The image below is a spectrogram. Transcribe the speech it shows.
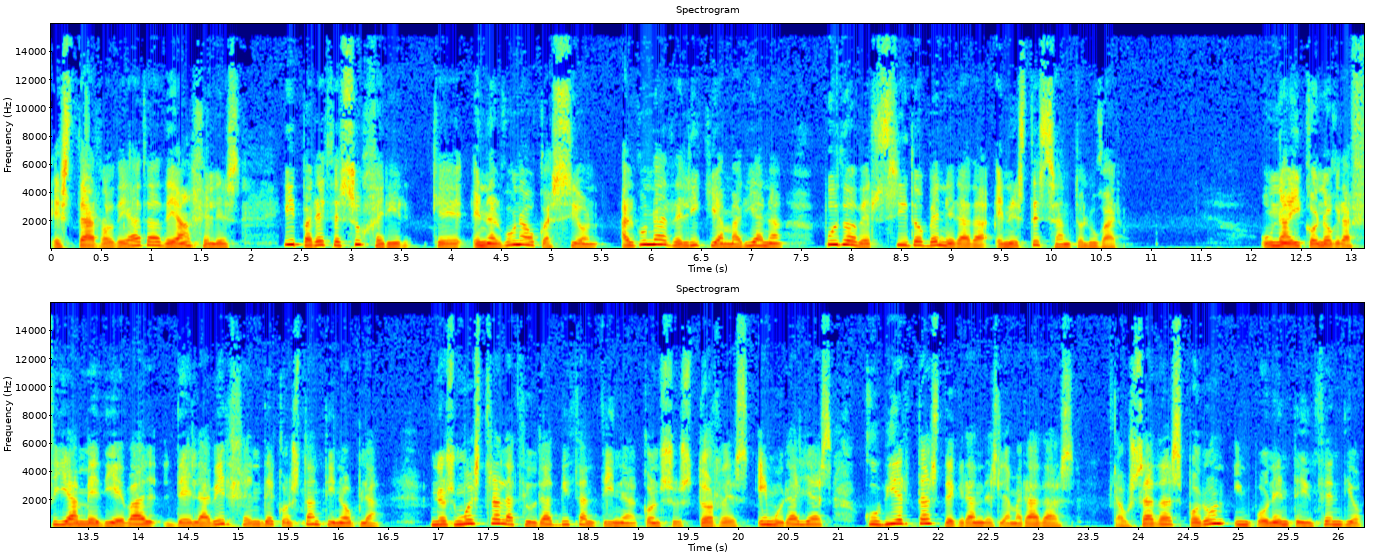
Está rodeada de ángeles y parece sugerir que en alguna ocasión alguna reliquia mariana pudo haber sido venerada en este santo lugar. Una iconografía medieval de la Virgen de Constantinopla nos muestra la ciudad bizantina con sus torres y murallas cubiertas de grandes llamaradas, causadas por un imponente incendio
